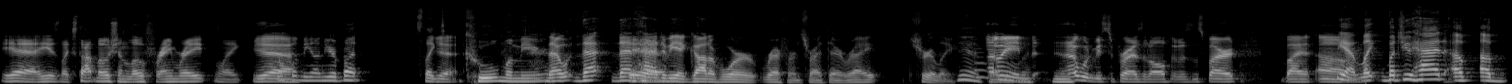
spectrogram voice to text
Yeah, he is like stop motion, low frame rate. Like, don't Yeah. put me on your butt. It's like Yeah. cool Mimir. That that that Yeah. had to be a God of War reference right there, right? Surely. yeah, I mean. Yeah. I wouldn't be surprised at all if it was inspired by it. Um, yeah, like but you had a, a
